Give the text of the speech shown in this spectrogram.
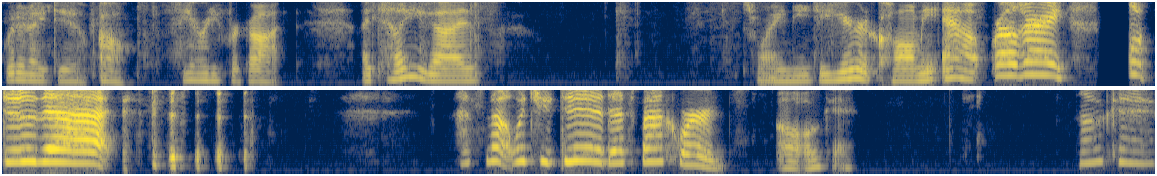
What did I do? Oh, see, I already forgot. I tell you guys. That's why I need you here to call me out. Rosemary, don't do that. That's not what you did. That's backwards. Oh, okay. Okay.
